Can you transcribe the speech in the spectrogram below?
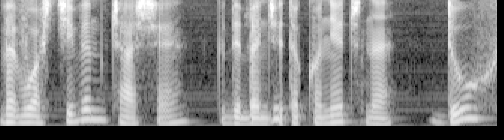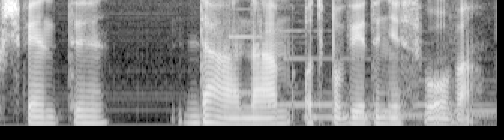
We właściwym czasie, gdy będzie to konieczne, Duch Święty da nam odpowiednie słowa.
